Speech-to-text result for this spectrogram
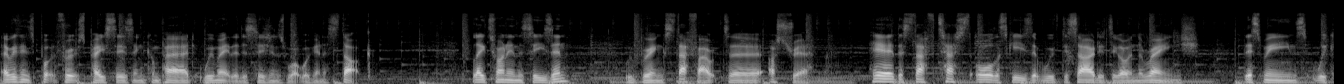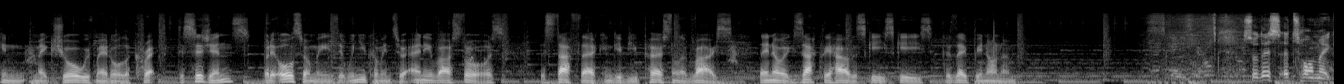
Everything's put through its paces and compared, we make the decisions what we're going to stock. Later on in the season, we bring staff out to Austria. Here, the staff test all the skis that we've decided to go in the range. This means we can make sure we've made all the correct decisions, but it also means that when you come into any of our stores, the staff there can give you personal advice. They know exactly how the ski skis because they've been on them. So this Atomic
